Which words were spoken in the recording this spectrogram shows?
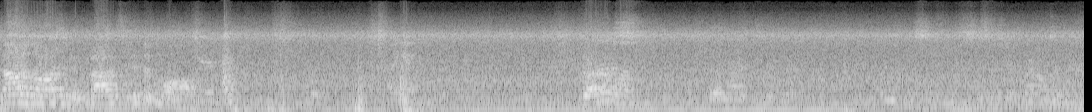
That was awesome. It bounced in the wall. Here. I get. The other one. The knife is right there. Where's the scissors? Scissors just went over there.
